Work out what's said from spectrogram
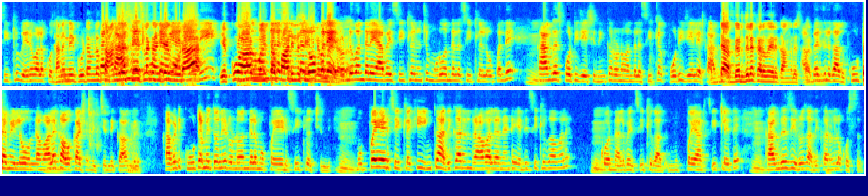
సీట్లు వేరే వాళ్ళకు కానీ వదిలేరు. మీ కూటమిలో కానీ కాంగ్రెస్ సీట్ల కంటే కూడా ఎక్కువ లోపలే రెండు. వందల యాభై సీట్ల నుంచి మూడు వందల సీట్ల లోపలే. కాంగ్రెస్ పోటీ చేసింది. ఇంకా రెండు వందల సీట్లకు పోటీ చేయలే అంటే కాంగ్రెస్ అభ్యర్థులే కాంగ్రెస్ అభ్యర్థులు కాదు కూటమిలో ఉన్న వాళ్ళకి అవకాశం ఇచ్చింది కాంగ్రెస్. కాబట్టి కూటమితోనే రెండు వందల ముప్పై ఏడు సీట్లు వచ్చింది. ముప్పై ఏడు సీట్లకి ఇంకా అధికారం రావాలి అని అంటే ఎన్ని సీట్లు కావాలి? ఇంకో నలభై సీట్లు కాదు ముప్పై ఆరు సీట్లు అయితే కాంగ్రెస్ ఈరోజు అధికారంలోకి వస్తుంది.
